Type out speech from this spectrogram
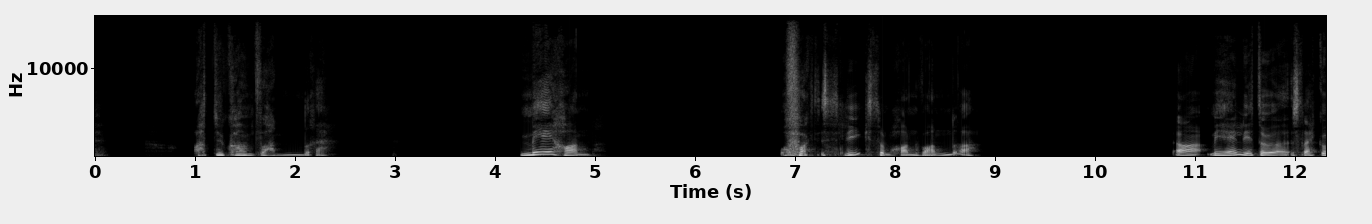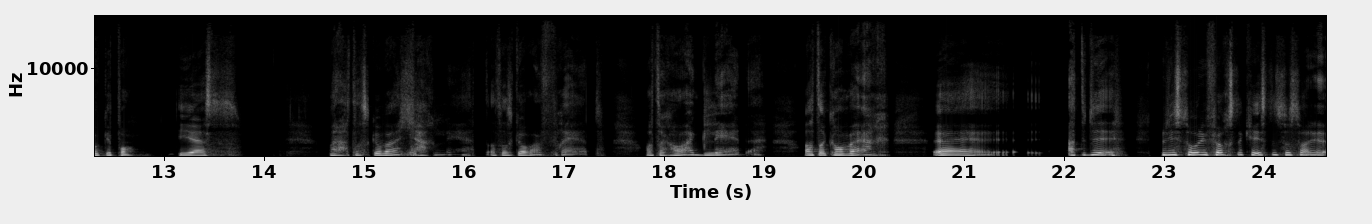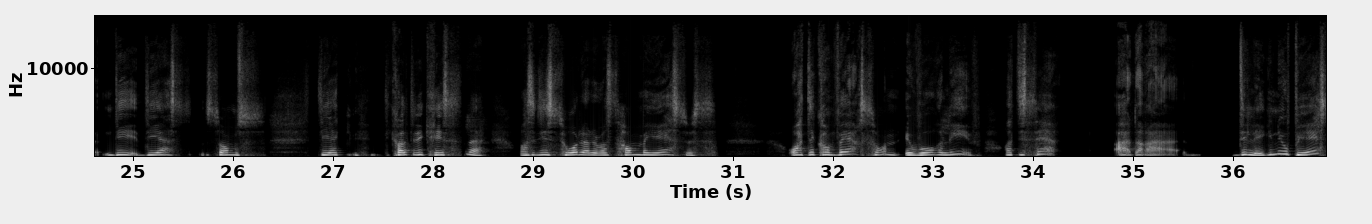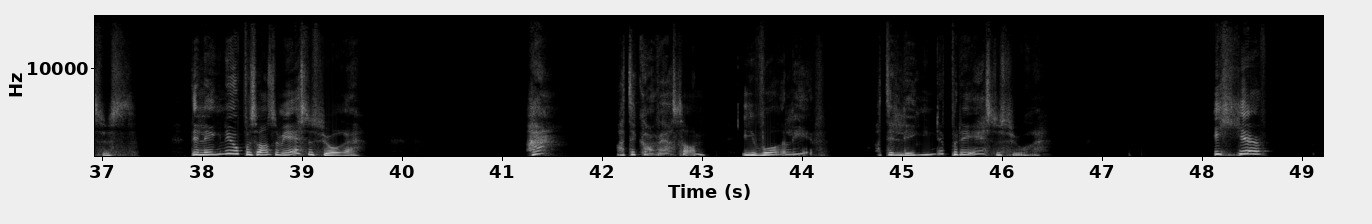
at du kan vandre med Han. Og faktisk slik som han vandra. Ja, vi har litt å strekke oss på. Yes. Men at det skal være kjærlighet, at det skal være fred, at det kan være glede, at det kan være eh, At det, når de så de første kristne, så sa de de, de er som de, er, de, kalte de kristne. Altså, De så det at det var sammen med Jesus. Og at det kan være sånn i våre liv at de ser at det, er, det ligner jo på Jesus. Det ligner jo på sånn som Jesus gjorde. Hæ? At det kan være sånn i våre liv. At det ligner på det Jesus gjorde. Ikke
